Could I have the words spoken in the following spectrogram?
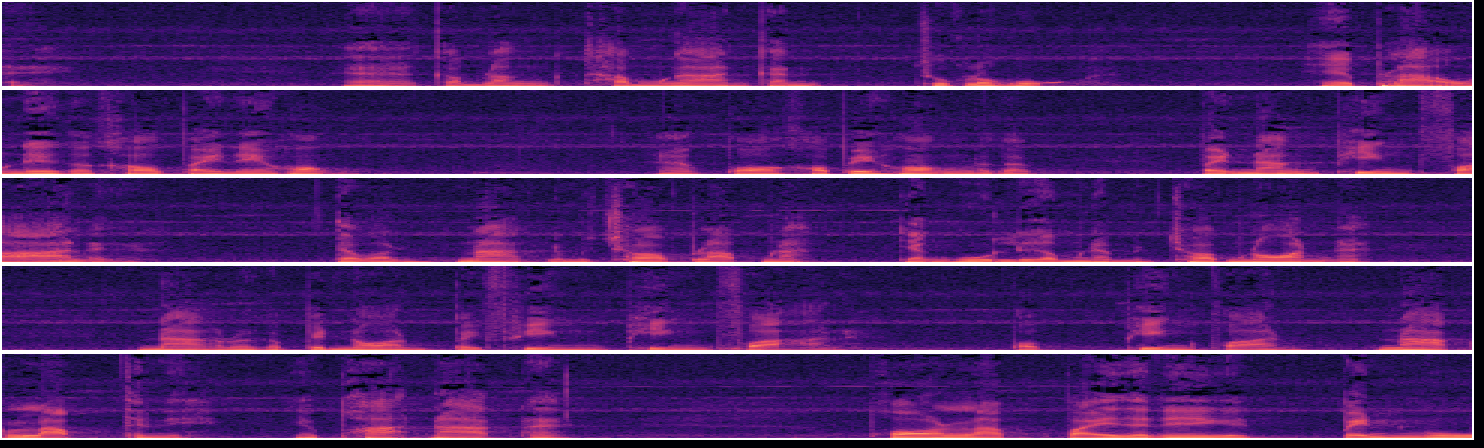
เลย กำลังทำงานกันชุกละหุกพระองค์นี้ก็เข้าไปในห้องพอเข้าไปห้องแล้วก็ไปนั่งพิงฝาเลยแต่ว่านาคเนี่ยมันชอบหลับนะอย่างงูเหลือมเนี่ยมันชอบนอนนะนาคแล้วก็ไปนอนไปพิงพิงฝาพอพิงฝานาคหลับทีนี้พระนาคนะพอหลับไปแต่นี่เป็นงู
